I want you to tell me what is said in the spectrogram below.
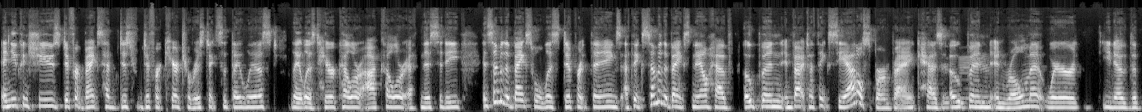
And you can choose different banks have dis- different characteristics that they list. They list hair color, eye color, ethnicity, and some of the banks will list different things. I think some of the banks now have open. In fact, I think Seattle Sperm Bank has mm-hmm. open enrollment where you know the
